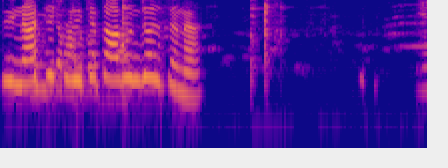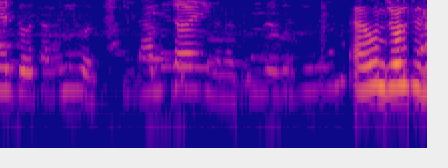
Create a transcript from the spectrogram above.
তুই নাড়ছিস নিচে তো আগুন জ্বলছে না। আগুন জ্বলছিল।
